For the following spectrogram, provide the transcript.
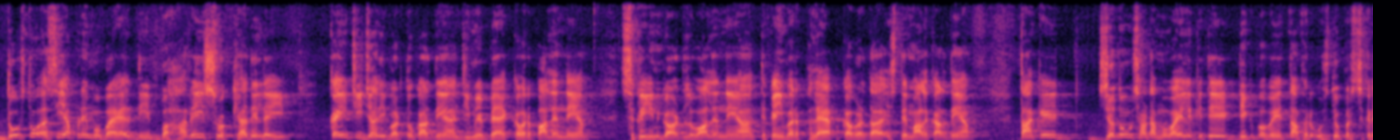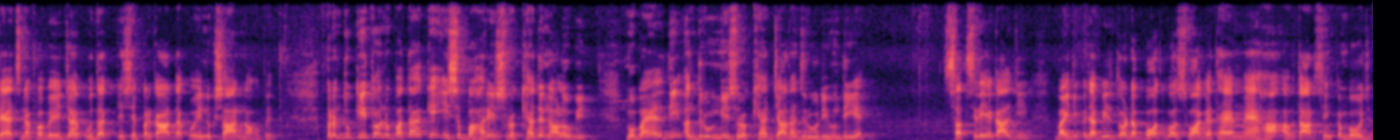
ਦੋਸਤੋ, ਅਸੀਂ ਆਪਣੇ ਮੋਬਾਈਲ ਦੀ ਬਾਹਰੀ ਸੁਰੱਖਿਆ ਦੇ ਲਈ ਕਈ ਚੀਜ਼ਾਂ ਦੀ ਵਰਤੋਂ ਕਰਦੇ ਹਾਂ, ਜਿਵੇਂ ਬੈਕ ਕਵਰ ਪਾ ਲੈਂਦੇ ਹਾਂ, ਸਕਰੀਨ ਗਾਰਡ ਲਵਾ ਲੈਂਦੇ ਹਾਂ ਤੇ ਕਈ ਵਾਰ ਫਲੈਪ ਕਵਰ ਦਾ ਇਸਤੇਮਾਲ ਕਰਦੇ ਹਾਂ ਤਾਂ ਕਿ ਜਦੋਂ ਸਾਡਾ ਮੋਬਾਈਲ ਕਿਤੇ ਡਿੱਗ ਪਵੇ ਤਾਂ ਫਿਰ ਉਸ ਦੇ ਉੱਪਰ ਸਕ੍ਰੈਚ ਨਾ ਪਵੇ ਜਾਂ ਉਹਦਾ ਕਿਸੇ ਪ੍ਰਕਾਰ ਦਾ ਕੋਈ ਨੁਕਸਾਨ ਨਾ ਹੋਵੇ। ਪਰੰਤੂ ਕੀ ਤੁਹਾਨੂੰ ਪਤਾ ਕਿ ਇਸ ਬਾਹਰੀ ਸੁਰੱਖਿਆ ਦੇ ਨਾਲੋਂ ਵੀ ਮੋਬਾਈਲ ਦੀ ਅੰਦਰੂਨੀ ਸੁਰੱਖਿਆ ਜ਼ਿਆਦਾ ਜ਼ਰੂਰੀ ਹੁੰਦੀ ਹੈ? ਸਤਿ ਸ੍ਰੀ ਅਕਾਲ ਜੀ। ਬਾਈ ਜੀ ਪੰਜਾਬੀ ਦਾ ਤੁਹਾਡਾ ਬਹੁਤ-ਬਹੁਤ ਸਵਾਗਤ ਹੈ। ਮੈਂ ਹਾਂ ਅਵਤਾਰ ਸਿੰਘ ਕੰਬੋਜ।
